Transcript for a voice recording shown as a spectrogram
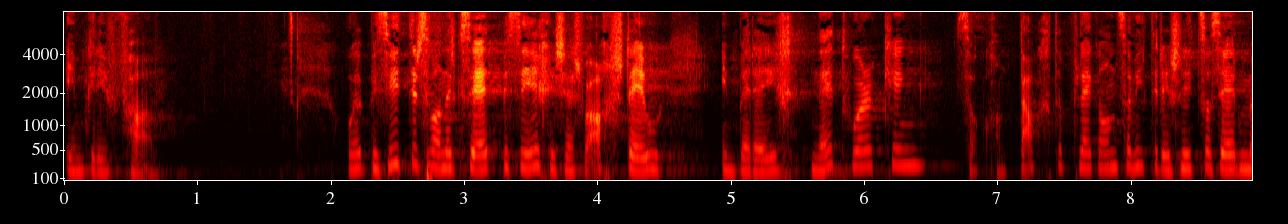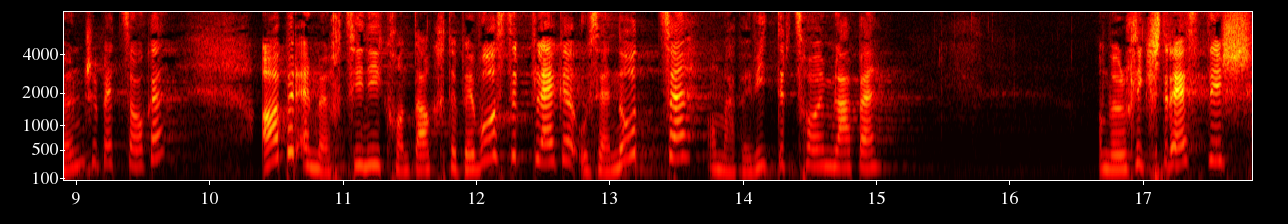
im Griff haben. Und etwas weiteres, was er sieht bei sich, ist eine Schwachstelle im Bereich Networking, so Kontaktepflege und so weiter. Er ist nicht so sehr menschenbezogen, aber er möchte seine Kontakte bewusster pflegen und nutzen, um eben weiterzukommen im Leben. Und wenn er ein bisschen gestresst ist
